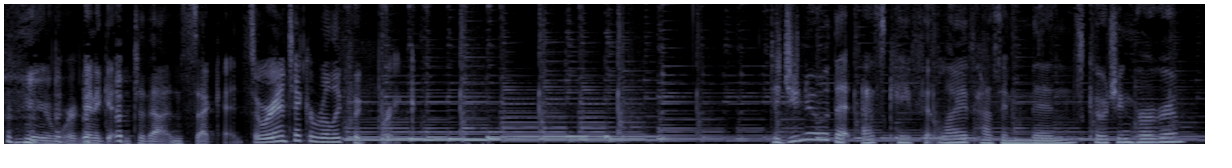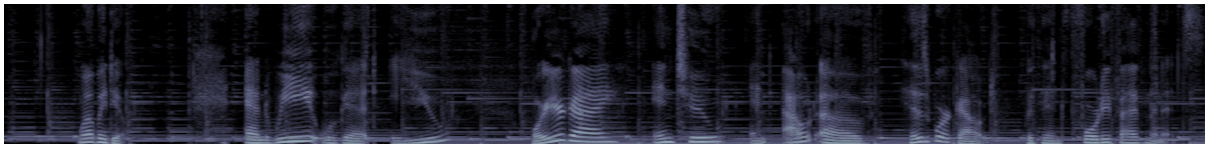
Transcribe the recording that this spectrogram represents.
we're going to get into that in a second. So, we're going to take a really quick break. Did you know that SK Fit Life has a men's coaching program? Well, we do. And we will get you or your guy into and out of his workout within 45 minutes.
